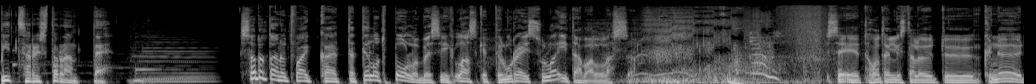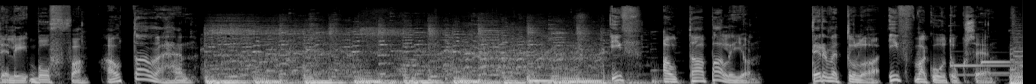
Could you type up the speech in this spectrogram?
Pizzaristorante. Sanotaan nyt vaikka, että telot polvesi laskettelureissulla Itävallassa. Se, että hotellista löytyy knöydeli buffa, auttaa vähän. IF auttaa paljon. Tervetuloa IF-vakuutukseen.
